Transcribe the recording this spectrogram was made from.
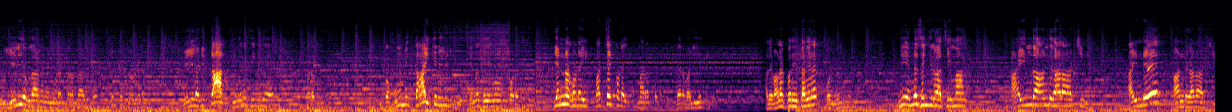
ஒரு எளிய உதாரணம் என் உடன் பிறந்தார்கள் என் பெற்றோர்கள் வெயில் அடித்தால் நீங்க என்ன செய்வீங்க? கொடை இப்ப பூமி தாய்க்கு வெயில் அடிக்குது. என்ன செய்யணும்? கொடை என்ன கொடை? பச்சை கொடை மரக்கொடை. வேற வழியே கிடையாது. அதை வளர்ப்பதை தவிர ஒன்று நீ என்ன செஞ்சிருவா சீமான்? ஐந்து ஆண்டு கால ஆட்சி. ஐந்தே ஆண்டு கால ஆட்சி.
